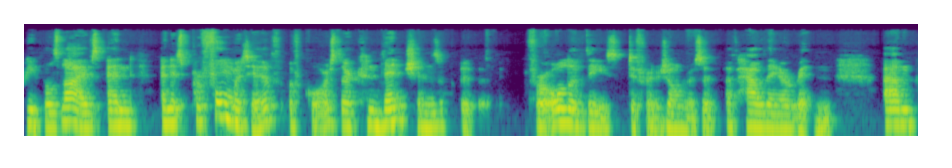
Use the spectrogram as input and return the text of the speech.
people's lives and and it's performative of course there are conventions uh, for all of these different genres of, of how they are written. Um,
